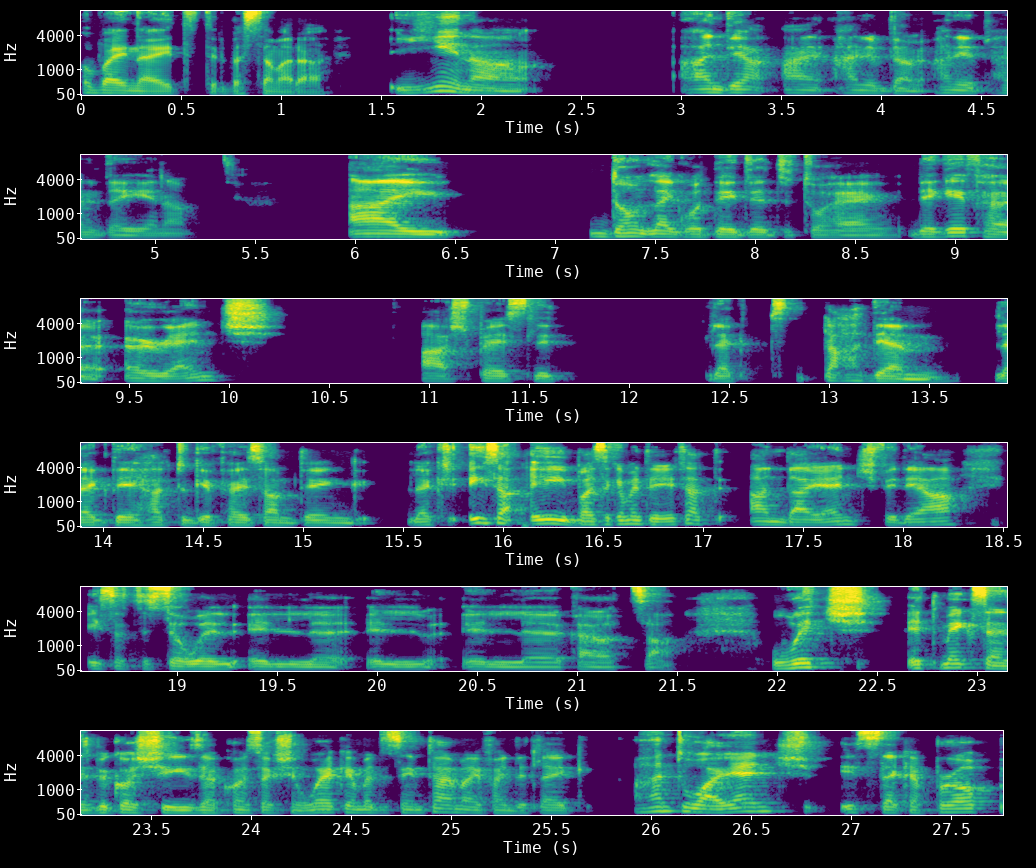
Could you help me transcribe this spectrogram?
U baj ngħid tilbes ta' mara. Jiena għandi ħanibda jiena. I don't like what they did to her. They gave her a wrench għax pers li like taħdem like they had to give her something like isa i basikament li tat għandha jenċ fidea isa tissew il-karozza which it makes sense because she's a construction worker but at the same time I find it like Hunt Y Ranch, it's like a prop,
